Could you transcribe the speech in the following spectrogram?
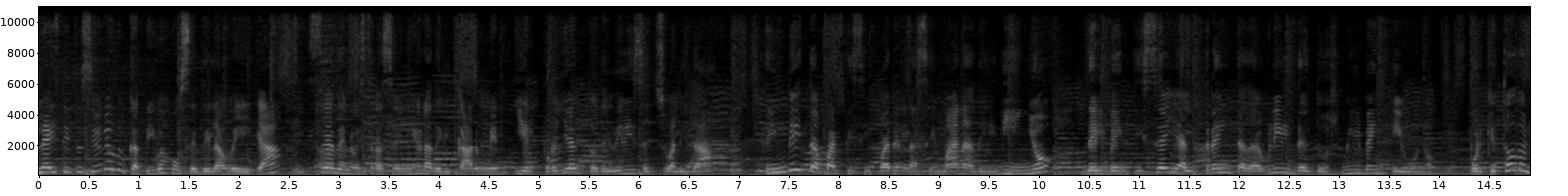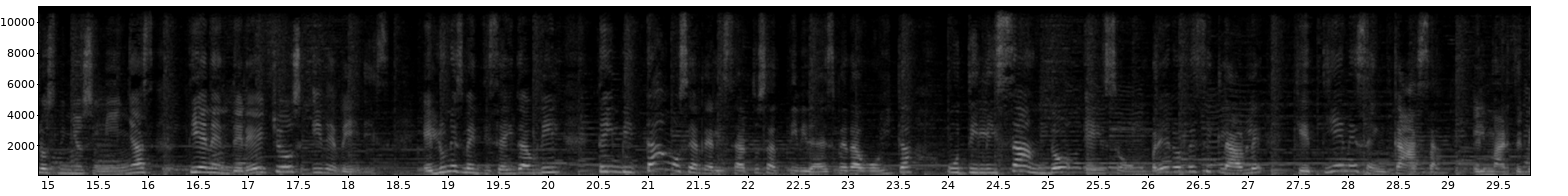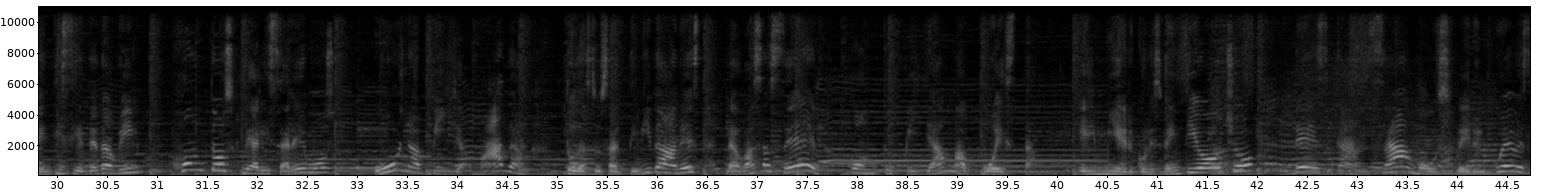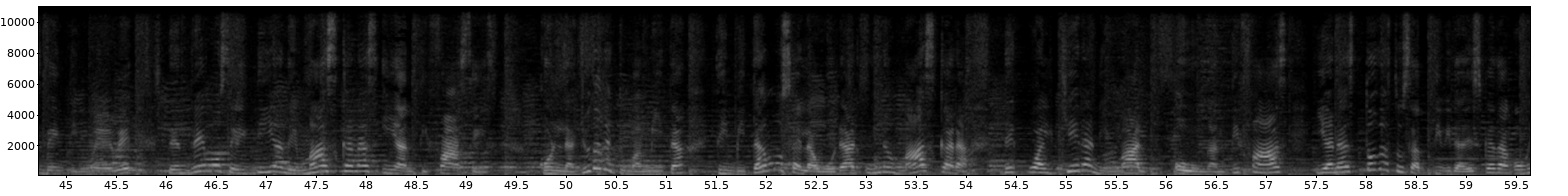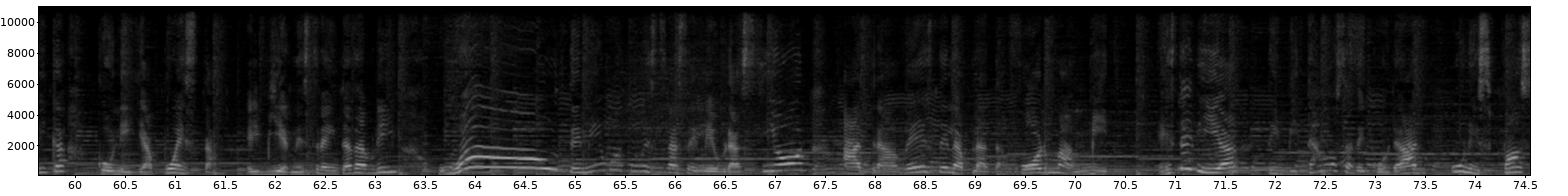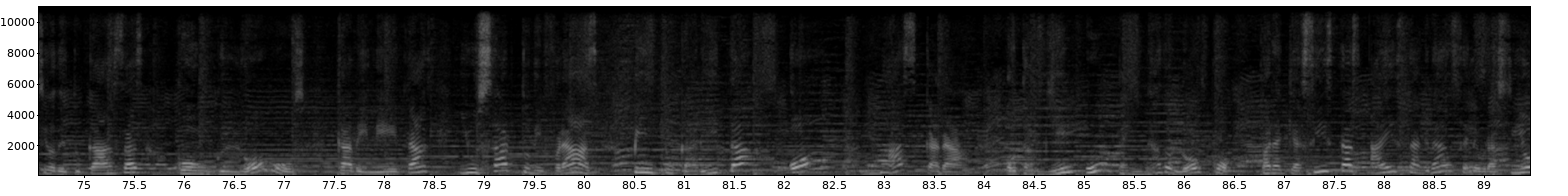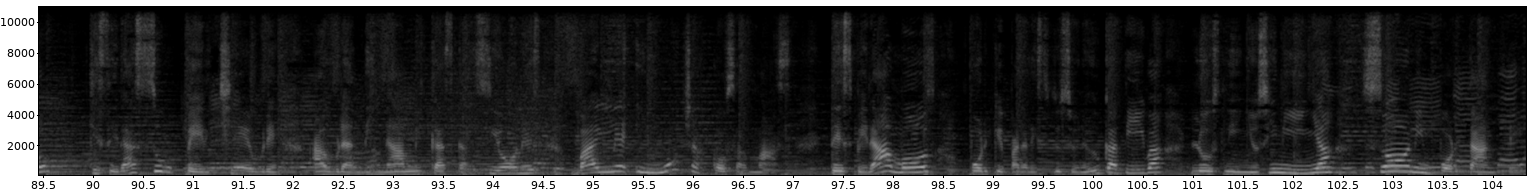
La institución educativa José de la Vega, sede Nuestra Señora del Carmen y el proyecto de vida sexualidad te invita a participar en la Semana del Niño del 26 al 30 de abril del 2021, porque todos los niños y niñas tienen derechos y deberes. El lunes 26 de abril te invitamos a realizar tus actividades pedagógicas utilizando el sombrero reciclable que tienes en casa. El martes 27 de abril juntos realizaremos una pijamada. Todas tus actividades las vas a hacer con tu pijama puesta. El miércoles 28 descansamos, pero el jueves 29 tendremos el día de máscaras y antifaces. Con la ayuda de tu mamita, te invitamos a elaborar una máscara de cualquier animal o un antifaz y harás todas tus actividades pedagógicas con ella puesta. El viernes 30 de abril, ¡wow! Tenemos celebración a través de la plataforma Meet. Este día te invitamos a decorar un espacio de tu casa con globos, cadenetas y usar tu disfraz, pintucarita o máscara o también un peinado loco para que asistas a esta gran celebración que será súper chévere. Habrán dinámicas, canciones, baile y muchas cosas más. Te esperamos porque para la institución educativa los niños y niñas son importantes.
